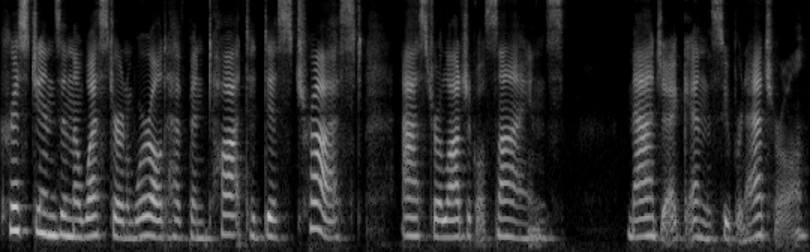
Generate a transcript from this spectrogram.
Christians in the Western world have been taught to distrust astrological signs, magic, and the supernatural.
